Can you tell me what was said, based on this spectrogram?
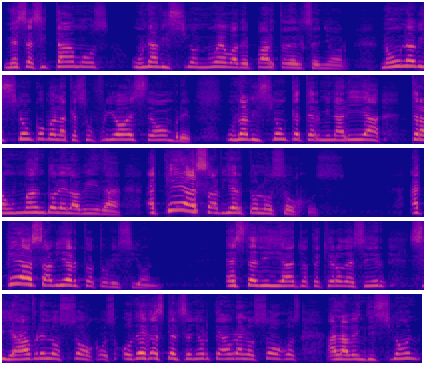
necesitamos una visión nueva de parte del Señor. No una visión como la que sufrió este hombre, una visión que terminaría traumándole la vida. ¿A qué has abierto los ojos? ¿A qué has abierto tu visión? Este día yo te quiero decir, si abres los ojos o dejas que el Señor te abra los ojos a la bendición,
